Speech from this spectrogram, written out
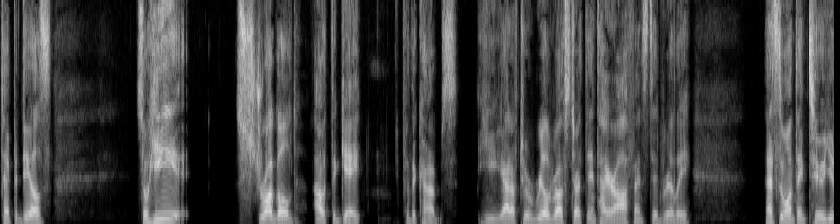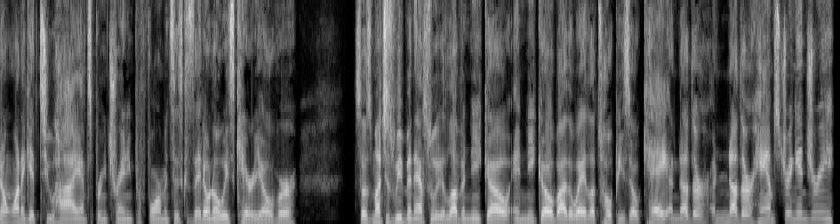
type of deals. So he struggled out the gate for the Cubs. He got off to a real rough start. The entire offense did really. That's the one thing too. You don't want to get too high on spring training performances because they don't always carry over. So as much as we've been absolutely loving Nico and Nico, by the way, let's hope he's okay. Another another hamstring injury.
